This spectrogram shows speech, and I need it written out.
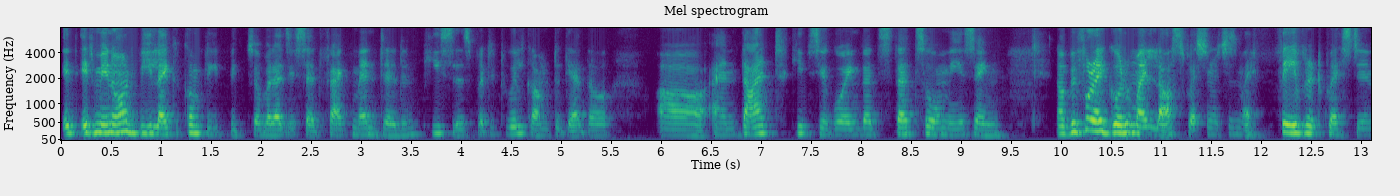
it, it may not be like a complete picture but as you said fragmented in pieces but it will come together uh, and that keeps you going that's that's so amazing now before i go to my last question which is my favorite question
